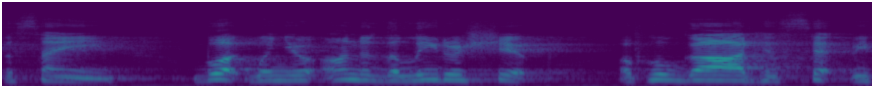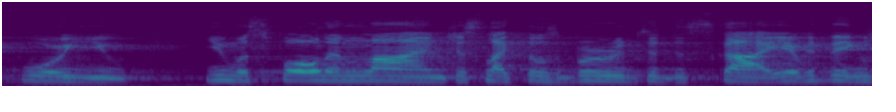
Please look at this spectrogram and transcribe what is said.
the same, but when you're under the leadership of who God has set before you, you must fall in line just like those birds in the sky. Everything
